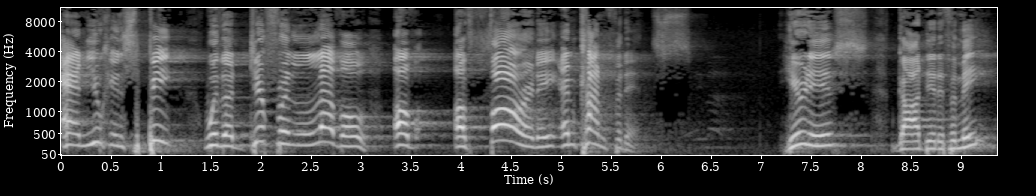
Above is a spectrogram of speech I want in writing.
And you can speak with a different level of authority and confidence. Here it is God did it for me,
